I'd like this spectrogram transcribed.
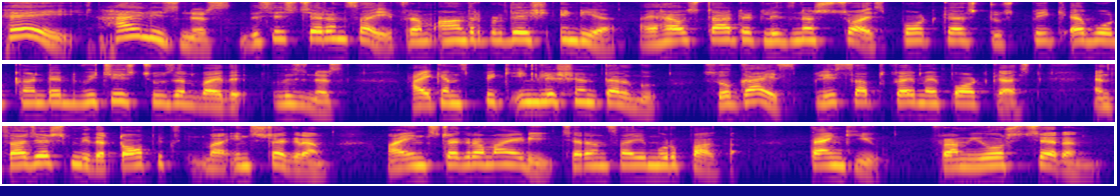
Hey, hi listeners. This is Charan Sai from Andhra Pradesh, India. I have started Listener's Choice podcast to speak about content which is chosen by the listeners. I can speak English and Telugu. So guys, please subscribe my podcast and suggest me the topics in my Instagram. My Instagram ID Charan Sai Murpaka. Thank you. From yours Charan.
